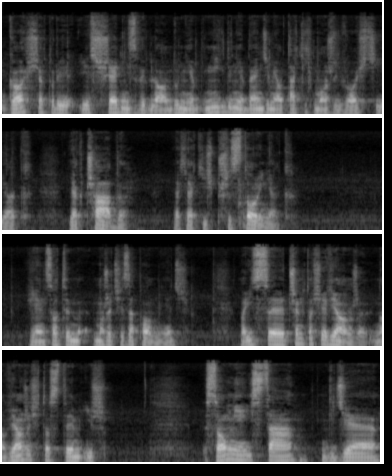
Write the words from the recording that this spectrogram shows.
gościa, który jest średni z wyglądu, nie, nigdy nie będzie miał takich możliwości jak, jak Chad, jak jakiś przystojniak. Więc o tym możecie zapomnieć. No i z czym to się wiąże? No wiąże się to z tym, iż są miejsca, gdzie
